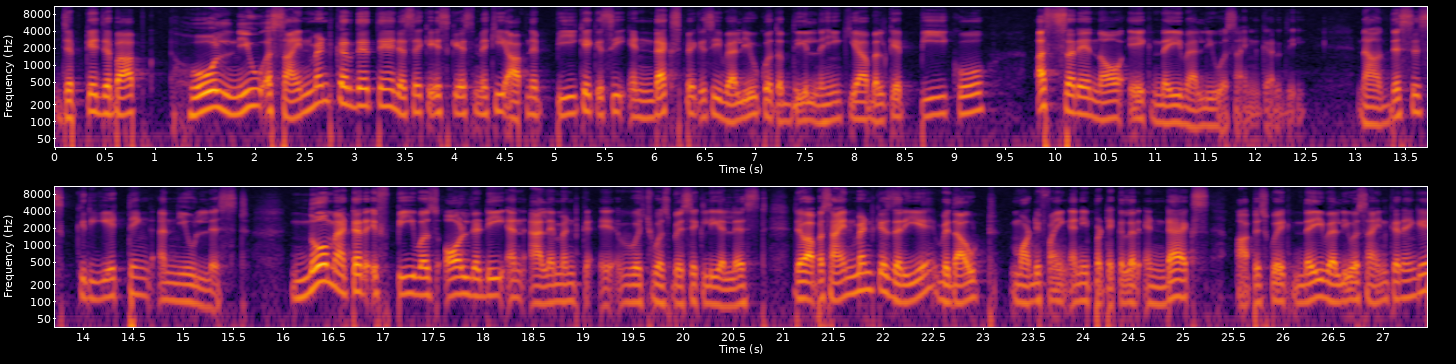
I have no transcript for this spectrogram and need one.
जबकि जब आप होल न्यू असाइनमेंट कर देते हैं, जैसे कि इस केस में कि आपने पी के किसी इंडेक्स पे किसी वैल्यू को तब्दील नहीं किया, बल्कि पी को असर नौ एक नई वैल्यू असाइन कर दी. Now this is creating a new list no matter if p was already an element which was basically a list जब आप assignment के ज़रिए without modifying any particular index, आप इसको एक नई वैल्यू असाइन करेंगे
